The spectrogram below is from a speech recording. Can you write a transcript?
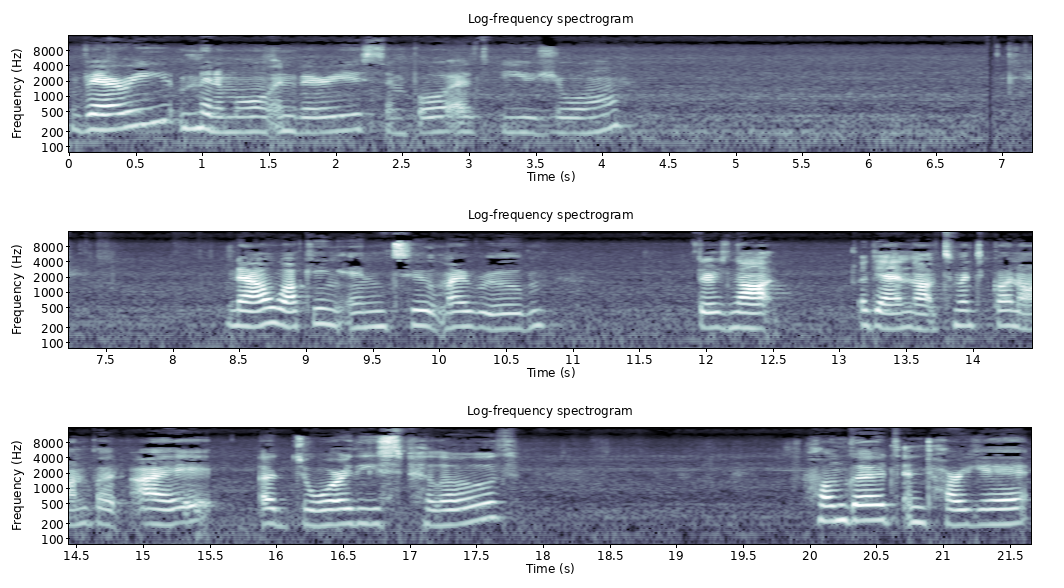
Very minimal and very simple as usual. Now walking into my room, there's not again, not too much going on, but I adore these pillows. Home Goods and Target.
